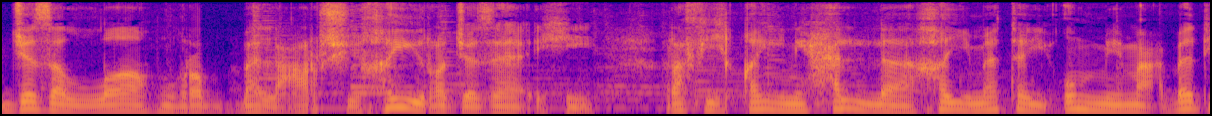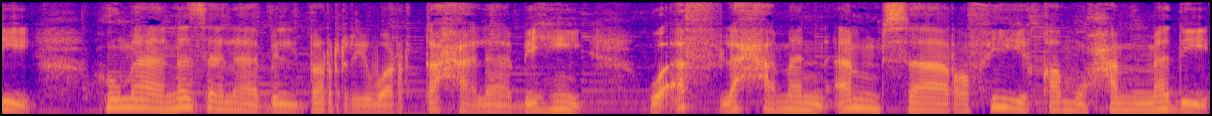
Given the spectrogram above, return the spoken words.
جزى الله رب العرش خير جزائه. رفيقين حلا خيمتي أم معبدي. هما نزلا بالبر وارتحلا به. وأفلح من أمسى رفيق محمد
